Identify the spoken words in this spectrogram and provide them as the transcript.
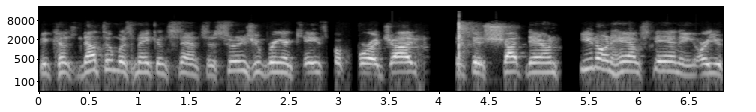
because nothing was making sense. As soon as you bring a case before a judge, it gets shut down. You don't have standing, or you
